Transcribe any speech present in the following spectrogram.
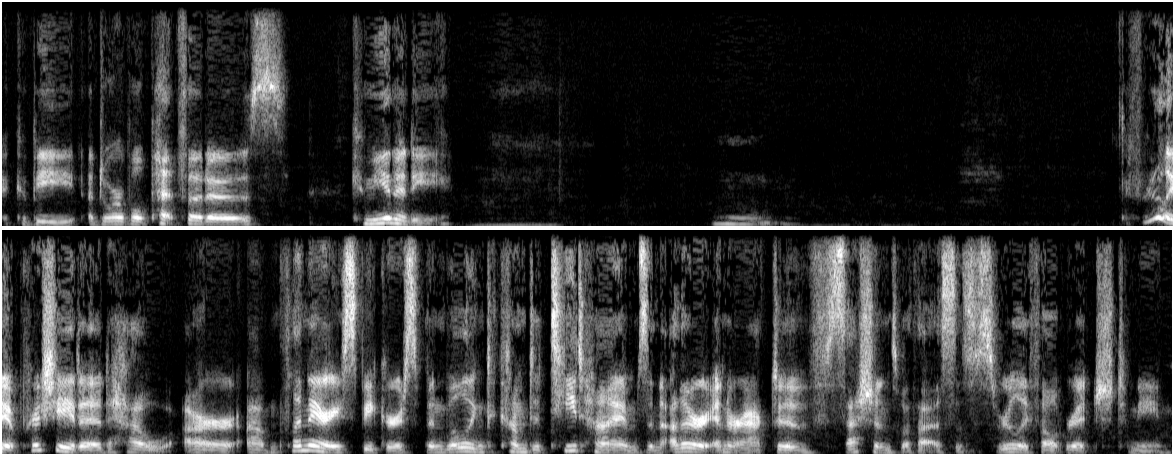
it could be adorable pet photos, community. Hmm. Really appreciated how our um, plenary speakers have been willing to come to tea times and other interactive sessions with us. This has really felt rich to me.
